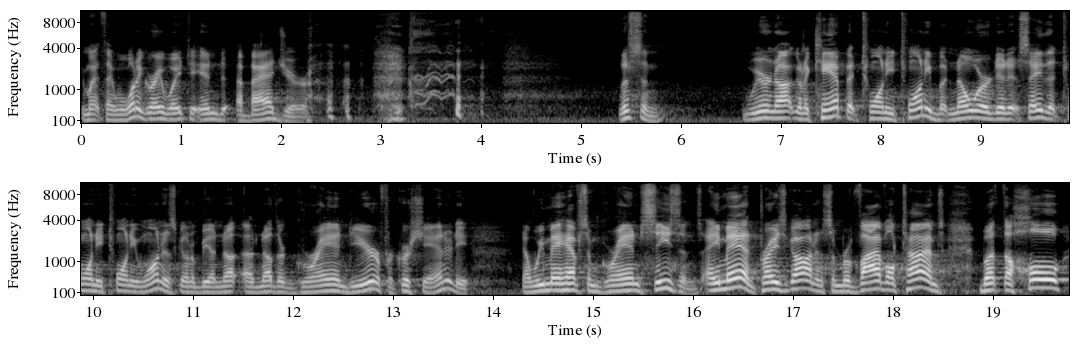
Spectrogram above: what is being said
You might think, well, what a great way to end a bad year. Listen, we're not going to camp at 2020, but nowhere did it say that 2021 is going to be another grand year for Christianity. Now, we may have some grand seasons. Amen. Praise God. And some revival times. But the whole,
